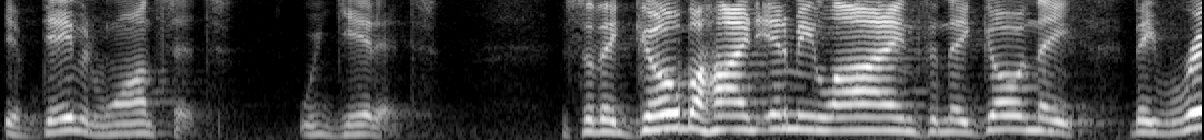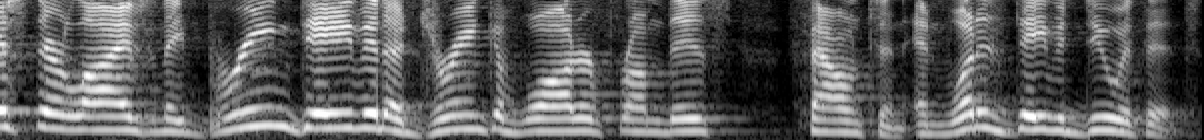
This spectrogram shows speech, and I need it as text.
if David wants it, we get it. So they go behind enemy lines and they go and they, they risk their lives and they bring David a drink of water from this fountain. And what does David do with it?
